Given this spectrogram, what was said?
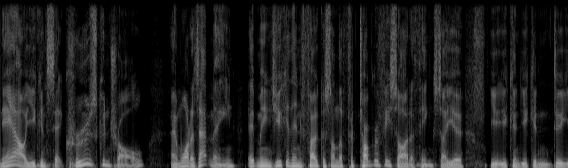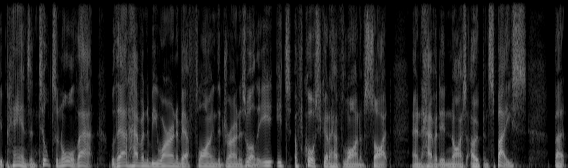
now you can set cruise control and what does that mean? It means you can then focus on the photography side of things. So you, you you can you can do your pans and tilts and all that without having to be worrying about flying the drone as well. It, it's of course you've got to have line of sight and have it in nice open space. But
